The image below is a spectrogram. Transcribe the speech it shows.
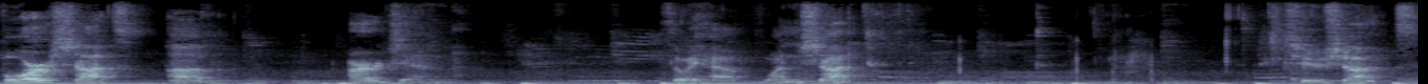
four shots of our gin. So we have one shot, two shots,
